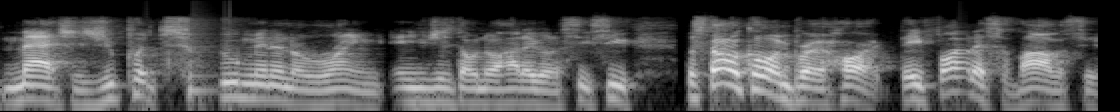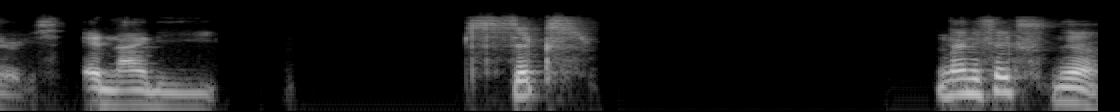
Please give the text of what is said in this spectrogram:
matches. You put two men in a ring and you just don't know how they're gonna see. See, the Stone Cold and Bret Hart, they fought at Survivor Series in '96. 96? Yeah.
